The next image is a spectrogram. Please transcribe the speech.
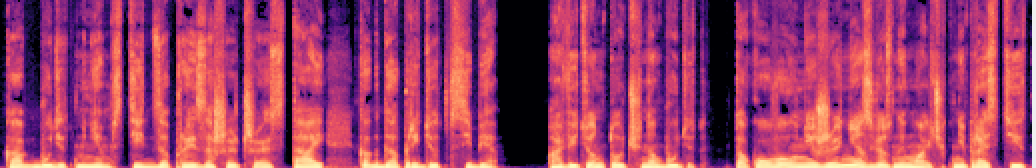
как будет мне мстить за произошедшее стай, когда придет в себя. А ведь он точно будет. Такого унижения звездный мальчик не простит.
